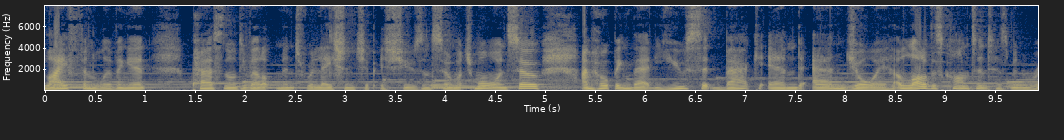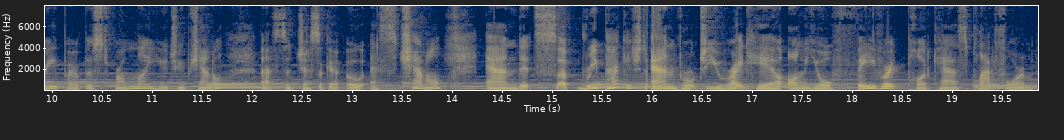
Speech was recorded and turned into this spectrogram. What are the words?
life and living it, personal development, relationship issues, and so much more. And so I'm hoping that you sit back and enjoy. A lot of this content has been repurposed from my YouTube channel. That's the Jessica OS channel. And it's uh, repackaged and brought to you right here on your favorite podcast platform.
